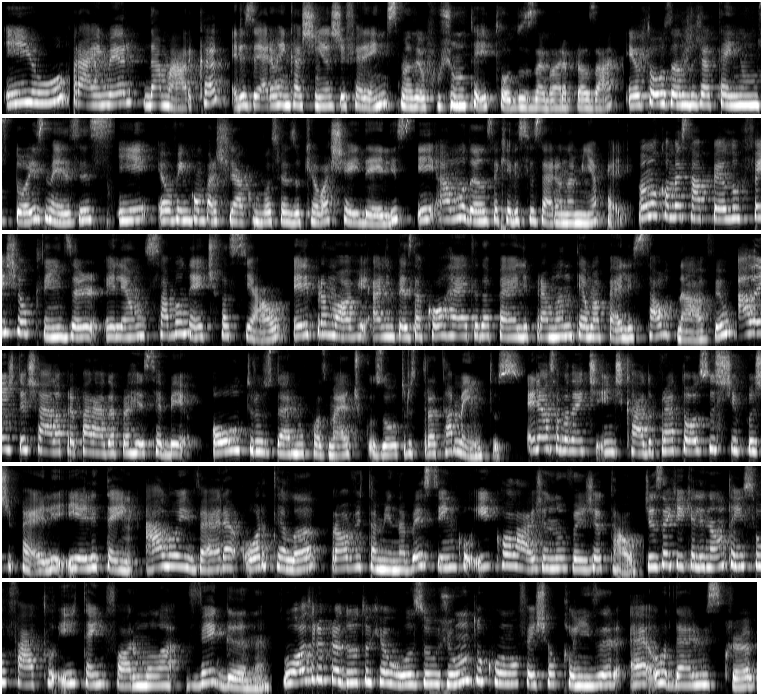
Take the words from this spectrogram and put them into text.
e o Primer da marca. Eles vieram em caixinhas diferentes, mas eu juntei todos agora pra usar. Eu tô usando já tem uns dois meses e eu vim compartilhar com vocês o que eu achei deles e a mudança que eles fizeram na minha pele. Vamos começar pelo Facial Cleanser. Ele é um sabonete facial. Ele promove a limpeza correta da pele para manter uma pele saudável, além de deixar ela preparada para receber outros dermocosméticos, outros tratamentos. Ele é um sabonete indicado para todos os tipos de pele e ele tem aloe vera, hortelã, provitamina B5 e colágeno vegetal. Diz aqui que ele não tem sulfato e tem fórmula vegana. O outro produto que eu uso junto com o Facial Cleanser é o Derm Scrub.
